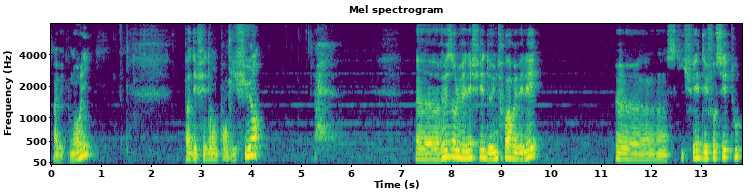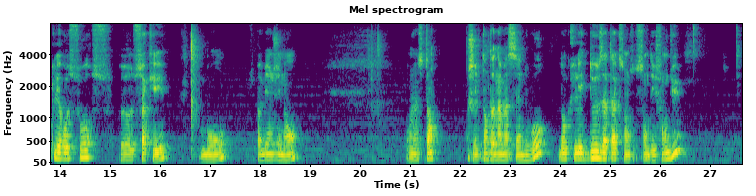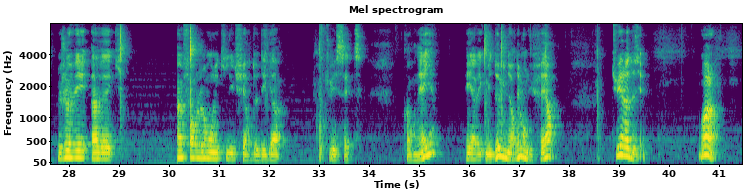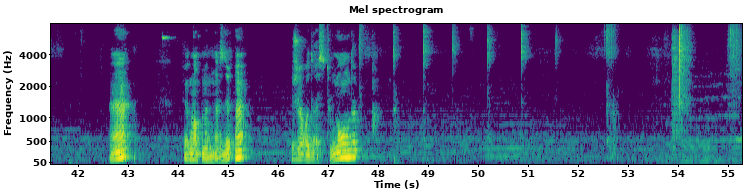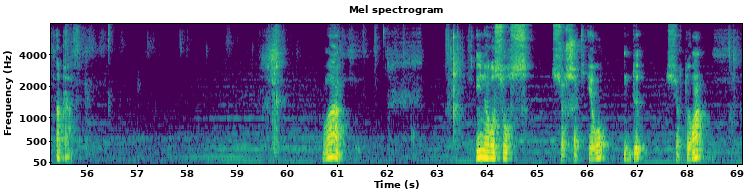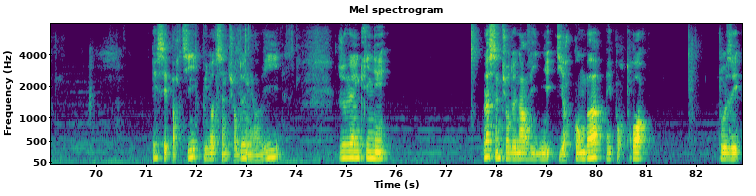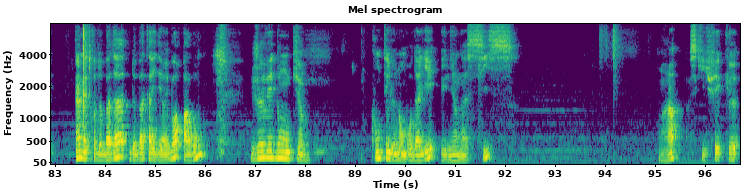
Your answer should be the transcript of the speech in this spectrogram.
avec Nori. Pas d'effet d'ombre pour Bifur. Euh, résolvez l'effet de une fois révélé, euh, ce qui fait défausser toutes les ressources euh, saquées. Bon, c'est pas bien gênant. Pour l'instant, j'ai le temps d'en amasser à nouveau. Donc les deux attaques sont, défendues. Je vais avec un forgeron équilibre faire 2 dégâts tuer cette corneille. Et avec mes deux mineurs démons du fer, tuer la deuxième. Voilà. 1. J'augmente ma menace de 1. Je redresse tout le monde. Voilà. Une ressource sur chaque héros, deux sur Taurin. Et c'est parti, une autre ceinture de Nervi. Je vais incliner la ceinture de Narvi dire combat et pour 3 poser un mètre de, bataille des rébords, pardon. Je vais donc compter le nombre d'alliés. Il y en a 6. Voilà, ce qui fait que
